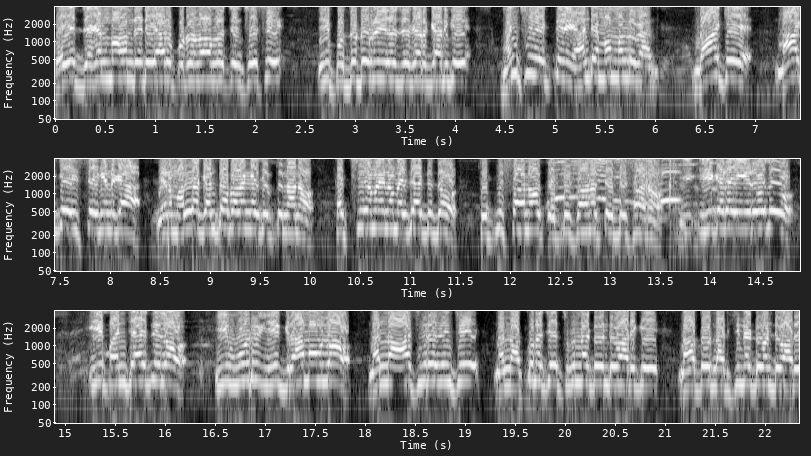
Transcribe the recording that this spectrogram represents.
వైఎస్ జగన్మోహన్ రెడ్డి గారు పునరాలోచన చేసి ఈ పొద్దుటూరు నియోజకవర్గానికి మంచి వ్యక్తిని అంటే మమ్మల్ని నాకే నాకే ఇస్తే కనుక నేను మళ్ళా గంట బలంగా చెప్తున్నాను. ఖచ్చితమైన మెజార్టీతో తెప్పిస్తాను తెప్పిస్తాను తెప్పిస్తాను. ఇక్కడ ఈ రోజు ఈ పంచాయతీలో ఈ ఊరు ఈ గ్రామంలో నన్ను ఆశీర్వదించి నన్ను హక్కున చేర్చుకున్నటువంటి వారికి నాతో నడిచినటువంటి వారు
